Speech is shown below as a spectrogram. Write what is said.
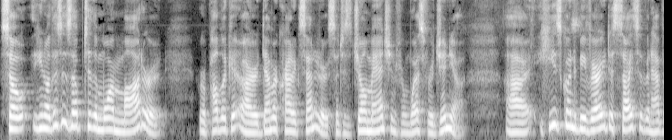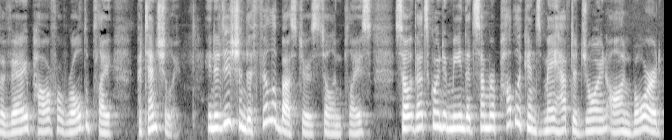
So, you know, this is up to the more moderate Republican or Democratic senators, such as Joe Manchin from West Virginia. Uh, he's going to be very decisive and have a very powerful role to play potentially. In addition, the filibuster is still in place, so that's going to mean that some Republicans may have to join on board,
